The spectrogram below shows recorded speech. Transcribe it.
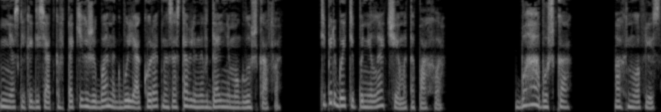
Несколько десятков таких же банок были аккуратно составлены в дальнем углу шкафа. Теперь Бетти поняла, чем это пахло. «Бабушка!» — ахнула Флис.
